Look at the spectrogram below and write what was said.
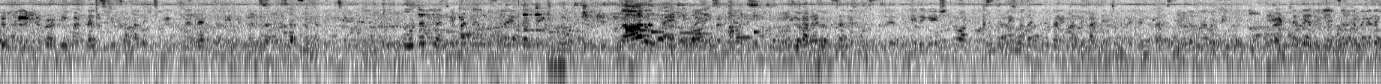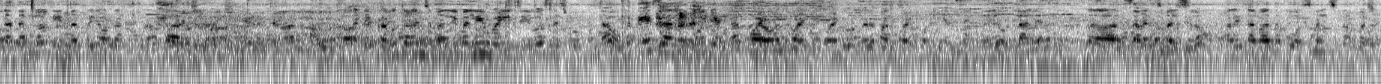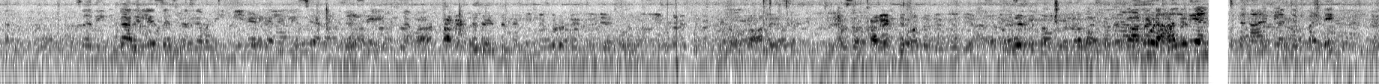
ఫిఫ్టీన్ టు ట్వంటీ మండల్స్కి సంబంధించి మండల్ సంబంధించి. టోటల్ అన్ని మండల్స్లో ఏంటంటే నారంతా ఎండిపోయింది కరెంట్ సరిగ్గా వస్తలేదు ఇరిగేషన్ వాటర్ వస్తుంది మనకు రైతులు పండించుకునే పరిస్థితి ఉంది కాబట్టి వెంటనే రిలీజ్ ఎందుకంటే గతంలో నేను మంత్రిగా ఉన్నప్పుడు కూడా ఒక జీవో ఇష్యూ చేయడం జరిగింది. అంటే ప్రభుత్వం నుంచి మళ్ళీ మళ్ళీ పోయి జీవోస్ తెచ్చుకోకుండా ఒకటేసారి ఇమీడియట్గా point point point one point four TMC వదలాలి సెవెన్ స్పెల్స్లో మళ్ళీ తర్వాత ఫోర్ స్పెల్స్లో వర్షాకాలం. అది ఇంకా రిలీజ్ చేస్తారు కాబట్టి రిలీజ్ చేయాలని కరెంట్ అయితే నేను నిన్న కూడా రివ్యూ ఎక్కడైతే నాకు రాలేదు. కరెంట్ మాత్రం రివ్యూ చేస్తాను చెప్పండి.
